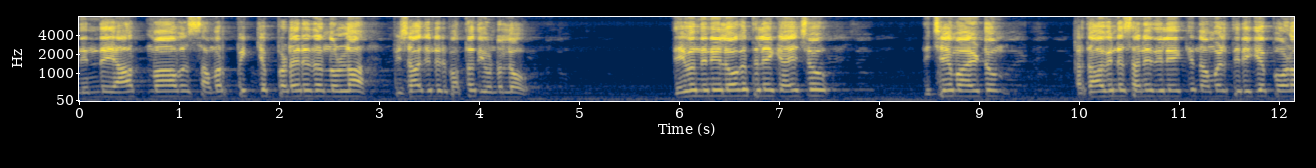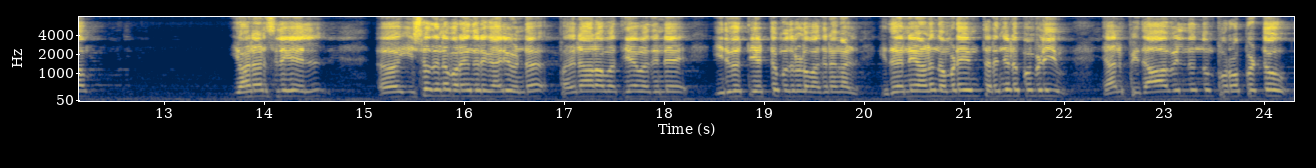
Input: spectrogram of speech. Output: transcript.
നിന്റെ ആത്മാവ് സമർപ്പിക്കപ്പെടരുതെന്നുള്ള പിശാജിന്റെ ഒരു പദ്ധതി ഉണ്ടല്ലോ. ദൈവം നിന്നെ ലോകത്തിലേക്ക് അയച്ചു. നിശ്ചയമായിട്ടും കർത്താവിന്റെ സന്നിധിയിലേക്ക് നമ്മൾ തിരികെ പോണം. യോനാൻ സ്ലിഹയിൽ ഈശോ തന്നെ പറയുന്ന ഒരു കാര്യമുണ്ട്. പതിനാറാം അധ്യായം അതിന്റെ ഇരുപത്തിയെട്ട് മുതലുള്ള വചനങ്ങൾ. ഇത് തന്നെയാണ് നമ്മുടെയും തെരഞ്ഞെടുപ്പും വിളിയും. ഞാൻ പിതാവിൽ നിന്നും പുറപ്പെട്ടു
